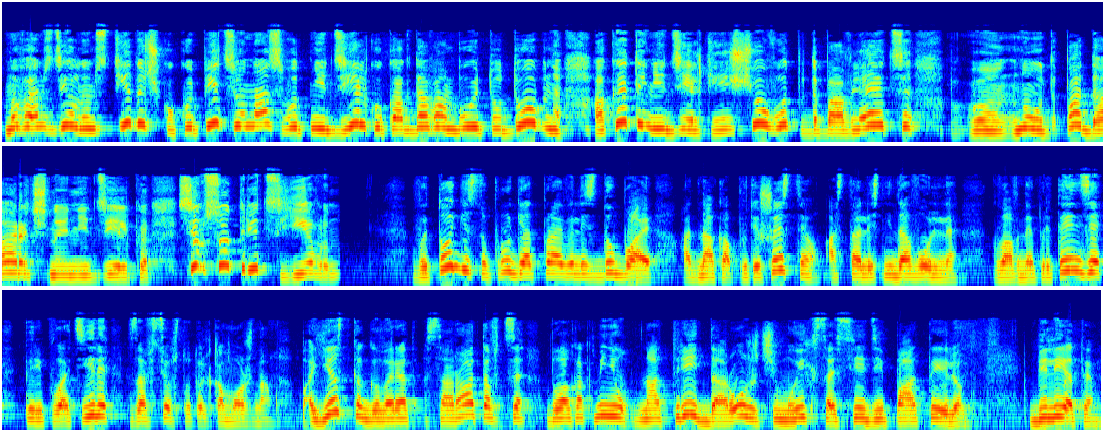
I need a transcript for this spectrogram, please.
мы вам сделаем скидочку, купите у нас вот недельку, когда вам будет удобно, а к этой недельке еще вот добавляется, э, ну, подарочная неделька, 730 евро. В итоге супруги отправились в Дубай, однако путешествием остались недовольны. Главная претензия – переплатили за все, что только можно. Поездка, говорят саратовцы, была как минимум на треть дороже, чем у их соседей по отелю. Билеты,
